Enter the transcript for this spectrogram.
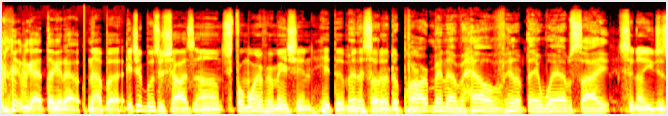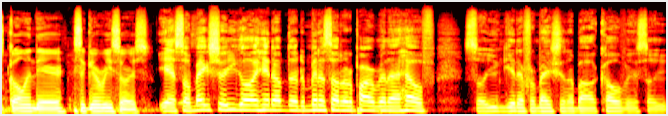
we gotta thug it out. Nah, but Get your booster shots. Um, for more information, hit the Minnesota, Minnesota, Department. Department of Health. Hit up their website. So now you just go in there. It's a good resource. Yeah, so make sure you go and hit up the, the Minnesota Department of Health so you can get information about COVID so you,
